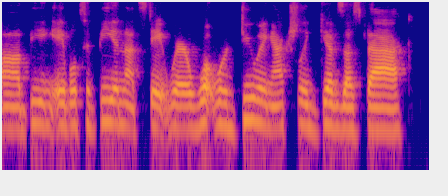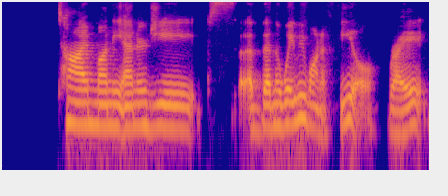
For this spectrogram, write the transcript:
uh, being able to be in that state where what we're doing actually gives us back time, money, energy uh, than the way we want to feel, right?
